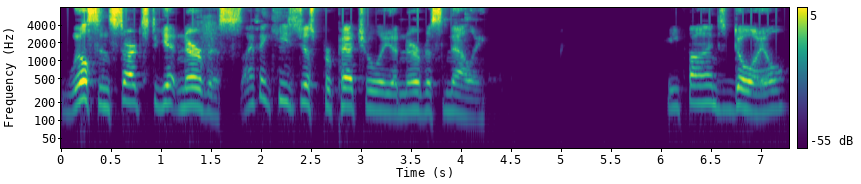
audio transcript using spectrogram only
Wilson starts to get nervous. I think he's just perpetually a nervous Nelly. He finds Doyle.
